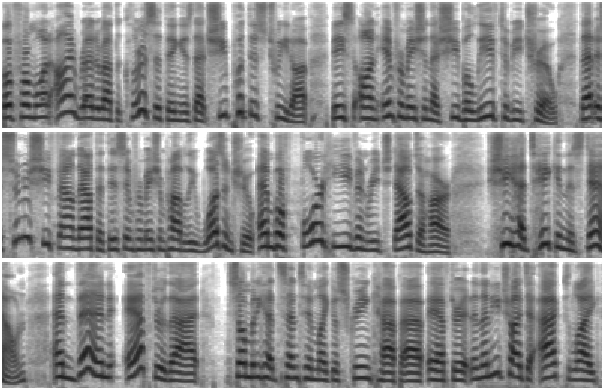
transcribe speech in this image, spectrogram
But from what I read about the Clarissa thing is that she put this tweet up based on information that she believed to be true. That as soon as she found out that this information probably wasn't true, and before he even reached out to her, she had taken this down, and then after that somebody had sent him like a screen cap a- after it and then he tried to act like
